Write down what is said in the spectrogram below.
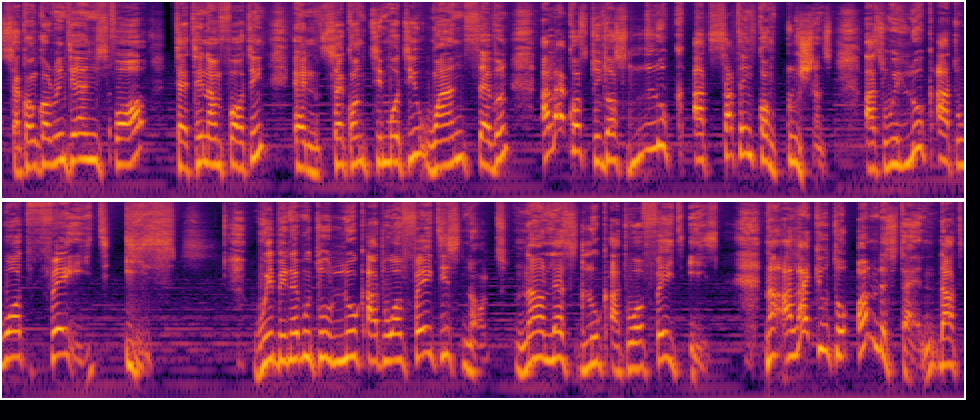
2 Corinthians 4 13 and 14, and 2 Timothy 1 7, i like us to just look at certain conclusions as we look at what faith is. We've been able to look at what faith is not. Now let's look at what faith is. Now, I'd like you to understand that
